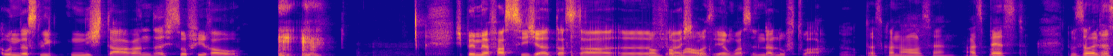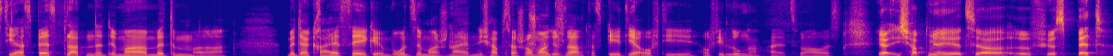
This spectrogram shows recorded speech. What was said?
Und das liegt nicht daran, dass ich so viel rauche. Ich bin mir fast sicher, dass da äh, vielleicht auch irgendwas in der Luft war. Ja. Das kann auch sein. Asbest. Du solltest die Asbestplatten nicht immer mit dem, äh, mit der Kreissäge im Wohnzimmer schneiden. Ich habe es ja schon mal Schnupfen. gesagt, das geht ja auf die, auf die Lunge halt zu Hause. Ja, ich habe mir jetzt ja äh, fürs Bett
